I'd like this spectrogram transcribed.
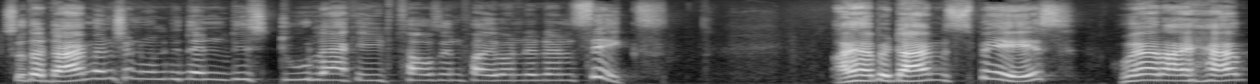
So, the dimension will be then this 2 lakh 8506. I have a dimension space where I have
